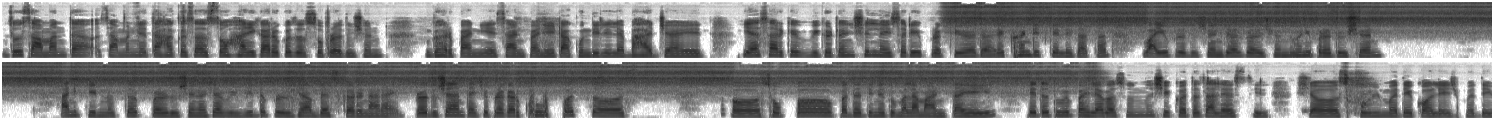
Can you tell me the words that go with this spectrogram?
जो सामानता सामान्यतः कसा असतो हानिकारकच असतो प्रदूषण. घरपाणी आहे सांडपाणी टाकून दिलेल्या भाज्या आहेत यासारखे विघटनशील नैसर्गिक प्रक्रियेद्वारे खंडित केले जातात. वायू प्रदूषण जल प्रदूषण ध्वनी प्रदूषण आणि किरणोत्सर्ग प्रदूषण अशा विविध प्रदूषण अभ्यास करणार आहे. प्रदूषण त्याचे प्रकार खूपच सोपं पद्धतीने तुम्हाला मांडता येईल. हे तर तुम्ही पहिल्यापासून शिकतच आले असतील. श स्कूलमध्ये कॉलेजमध्ये.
